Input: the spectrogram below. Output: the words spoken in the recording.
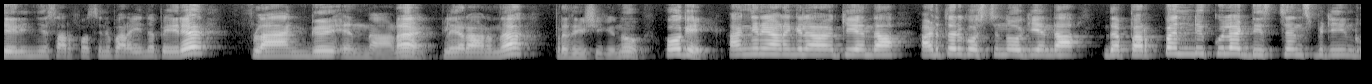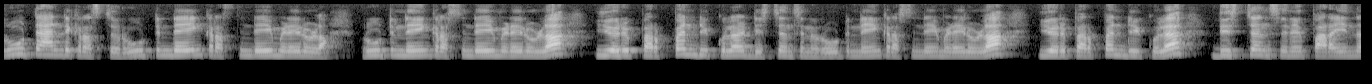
ചെരിഞ്ഞ് സർഫസിന് പറയുന്ന പേര് ഫ്ലാങ്ക് എന്നാണ്. ക്ലിയർ ആണെന്ന് പ്രതീക്ഷിക്കുന്നു. ഓക്കെ അങ്ങനെയാണെങ്കിൽ നോക്കി എന്താ? അടുത്തൊരു ക്വസ്റ്റ്യൻ നോക്കി. എന്താ? The perpendicular distance between root and crest റൂട്ടിന്റെയും ക്രസ്റ്റിന്റെയും ഇടയിലുള്ള റൂട്ടിന്റെയും ക്രസ്റ്റിന്റെയും ഇടയിലുള്ള ഈ ഒരു പെർപെൻഡിക്കുലർ ഡിസ്റ്റൻസിന് റൂട്ടിന്റെയും ക്രസ്റ്റിന്റെയും ഇടയിലുള്ള ഈ ഒരു പെർപെൻഡിക്കുലർ ഡിസ്റ്റൻസിന് പറയുന്ന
